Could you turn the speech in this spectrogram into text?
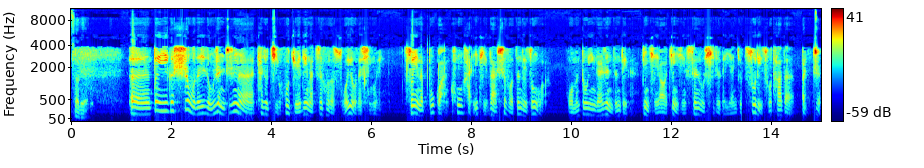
策略？呃，对于一个事物的一种认知呢，它就几乎决定了之后的所有的行为。所以呢，不管空海一体战是否针对中国，我们都应该认真对待，并且要进行深入细致的研究，梳理出它的本质，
